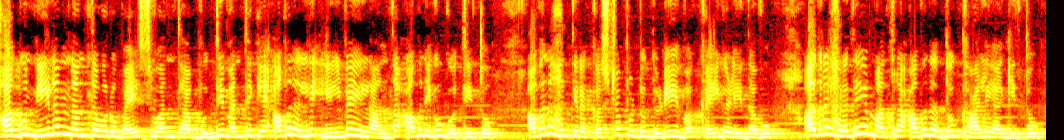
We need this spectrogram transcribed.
ಹಾಗೂ ನೀಲಂನಂಥವರು ಬಯಸುವಂಥ ಬುದ್ಧಿವಂತಿಕೆ ಅವನಲ್ಲಿ ಇಲ್ವೇ ಇಲ್ಲ ಅಂತ ಅವನಿಗೂ ಗೊತ್ತಿತ್ತು. ಅವನ ಹತ್ತಿರ ಕಷ್ಟಪಟ್ಟು ದುಡಿಯುವ ಕೈಗಳಿದ್ದವು. ಆದರೆ ಹೃದಯ ಮಾತ್ರ ಅವನದ್ದು ಖಾಲಿಯಾಗಿತ್ತು.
